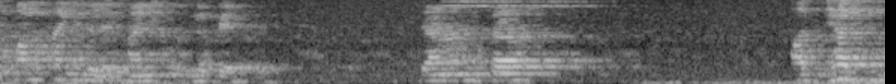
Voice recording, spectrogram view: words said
तुम्हाला सांगितलेलं आहे पाणी कुठलं प्यायचं? त्यानंतर अध्यात्म.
